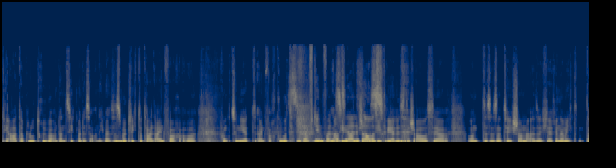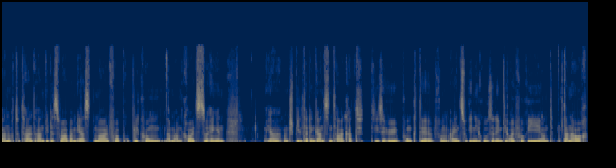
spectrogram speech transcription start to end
Theaterblut drüber und dann sieht man das auch nicht mehr. Es ist mhm. wirklich total einfach, aber funktioniert einfach gut. Das sieht auf jeden Fall martialisch sieht, aus sieht realistisch aus, ja. Und das ist natürlich schon, also ich erinnere mich da noch total dran, wie das war beim ersten Mal vor Publikum am, am Kreuz zu hängen ja, man spielt ja den ganzen Tag, hat diese Höhepunkte vom Einzug in Jerusalem, die Euphorie und dann auch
